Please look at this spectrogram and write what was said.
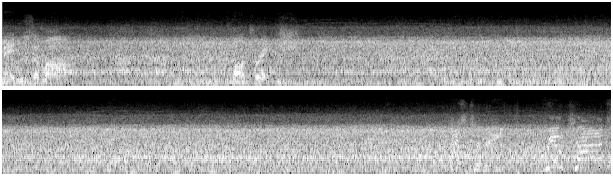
Benzema. Modric. Has to be. Real chance.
